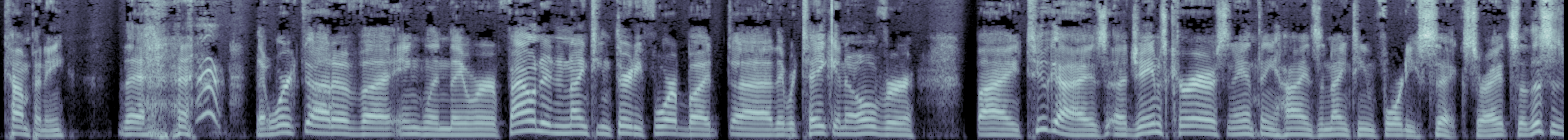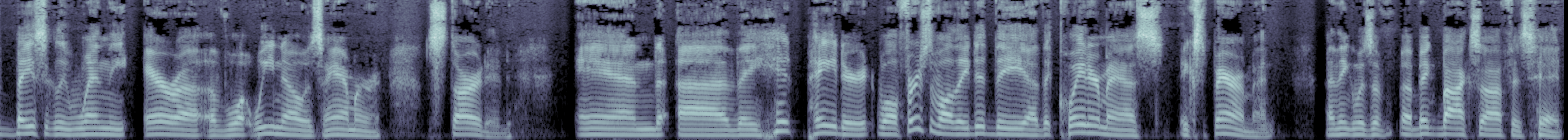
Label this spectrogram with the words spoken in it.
company that that worked out of uh, England. They were founded in 1934, but uh, they were taken over by two guys, uh, James Carreras and Anthony Hinds, in 1946. Right, so this is basically when the era of what we know as Hammer started. And uh, they hit pay dirt. Well, first of all, they did the uh, the Quatermass experiment. I think it was a, a big box office hit.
